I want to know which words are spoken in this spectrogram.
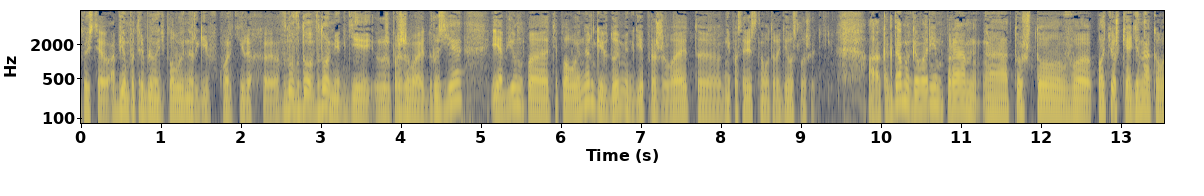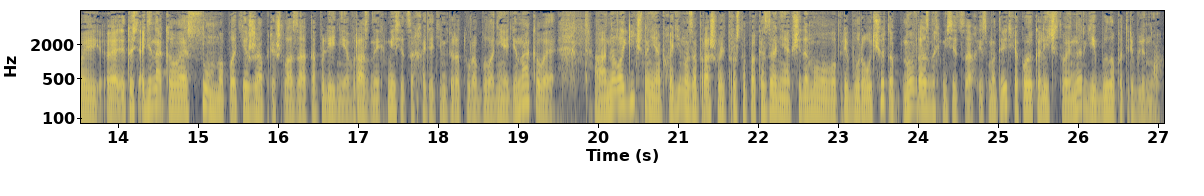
то есть объем потребленной тепловой энергии в квартирах, э, в, в, доме, где уже проживают друзья, и объем по тепловой энергии в доме, где проживает э, непосредственно вот радиослушатель. А когда мы говорим про э, то, что в платежке одинаковой, э, то есть одинаковая сумма платежа пришла за отопление в разных месяцах, хотя температура была не одинаковая, она Аналогично необходимо запрашивать просто показания общедомового прибора учета, но в разных месяцах, и смотреть, какое количество энергии было потреблено.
